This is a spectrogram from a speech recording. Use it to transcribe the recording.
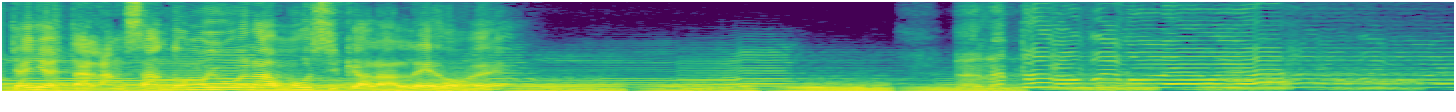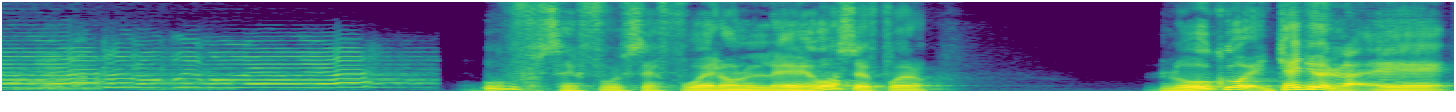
Oh. Chacho, está lanzando muy buena música, la Alejo, ¿eh? Uf, se, fu- se fueron lejos, se fueron. Loco, Chacho, la- eh,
